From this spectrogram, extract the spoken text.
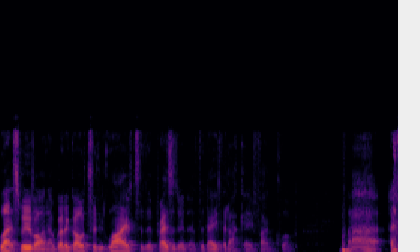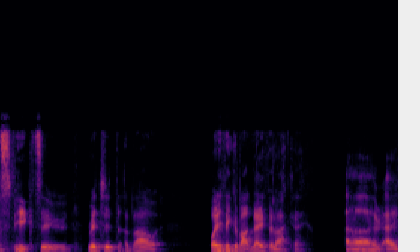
let's move on. I'm going to go to live to the president of the Nathan Ake fan club uh, and speak to Richard about what do you think about Nathan Ake? Uh,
